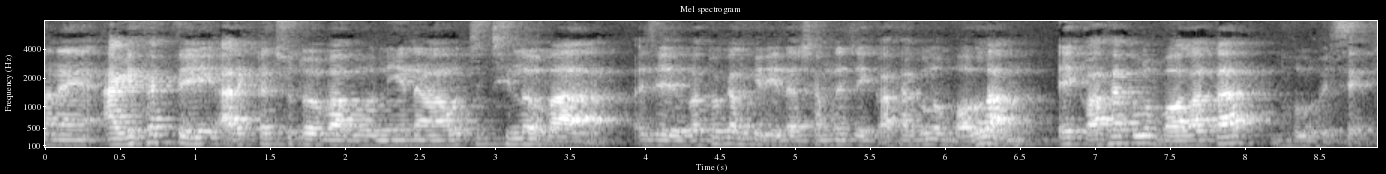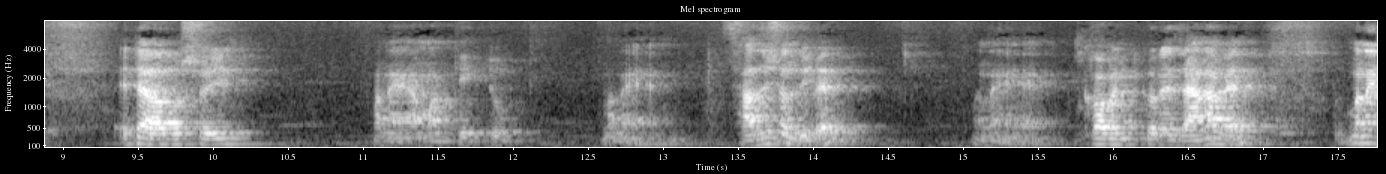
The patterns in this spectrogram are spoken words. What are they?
মানে আগে থাকতে আরেকটা ছোট বাবু নিয়ে নেওয়া উচিত ছিল বা এই যে গতকালকে রিদার সামনে যে কথাগুলো বললাম, এই কথাগুলো বলাটা ভুল হয়েছে। এটা অবশ্যই মানে আমাকে একটু মানে সাজেশন দিবেন মানে কমেন্ট করে জানাবেন। মানে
